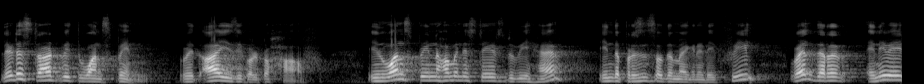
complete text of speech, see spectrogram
Let us start with one spin with i is equal to half. In one spin how many states do we have in the presence of the magnetic field well there are anyway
